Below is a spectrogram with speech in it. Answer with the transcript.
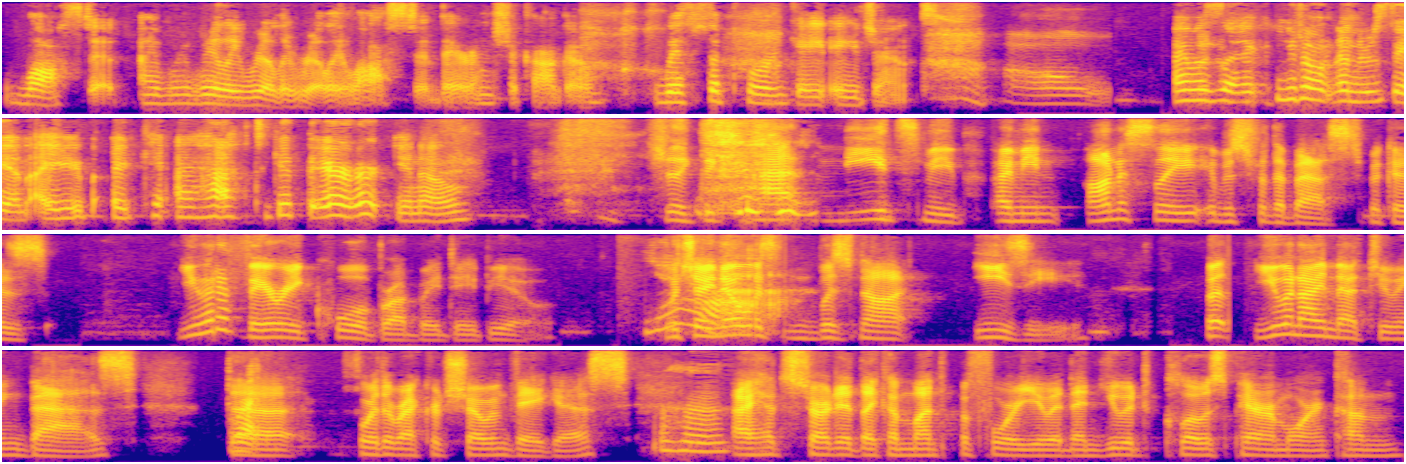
lost it. I really, really, really lost it there in Chicago with the poor gate agent. Oh, I was like, you don't understand. I, I, can't, I have to get there, you know? she's like the cat needs me. I mean, honestly, it was for the best because you had a very cool Broadway debut, which I know was was not easy. But you and I met doing Baz, the Right. for the record show in Vegas. Mhm, I had started like a month before you, and then you had closed Paramour and come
